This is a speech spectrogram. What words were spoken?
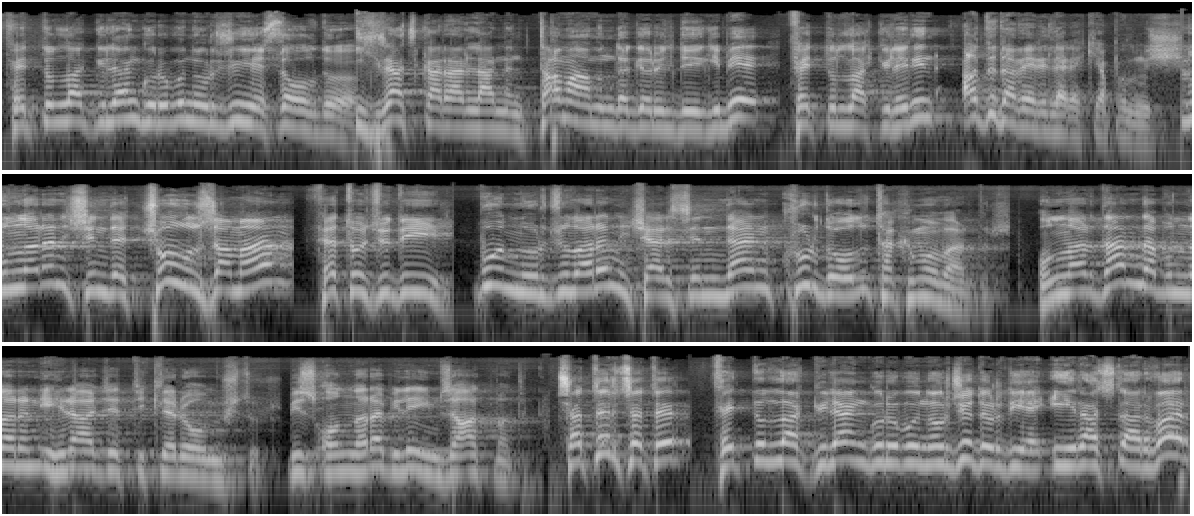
Fethullah Gülen grubu Nurcu üyesi olduğu ihraç kararlarının tamamında görüldüğü gibi Fethullah Gülen'in adı da verilerek yapılmış. Bunların içinde çoğu zaman FETÖ'cü değil. Bu nurcuların içerisinden Kurdoğlu takımı vardır. Onlardan da bunların ihraç ettikleri olmuştur. Biz onlara bile imza atmadık. Çatır çatır Fethullah Gülen grubu Nurcudur diye ihraçlar var.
